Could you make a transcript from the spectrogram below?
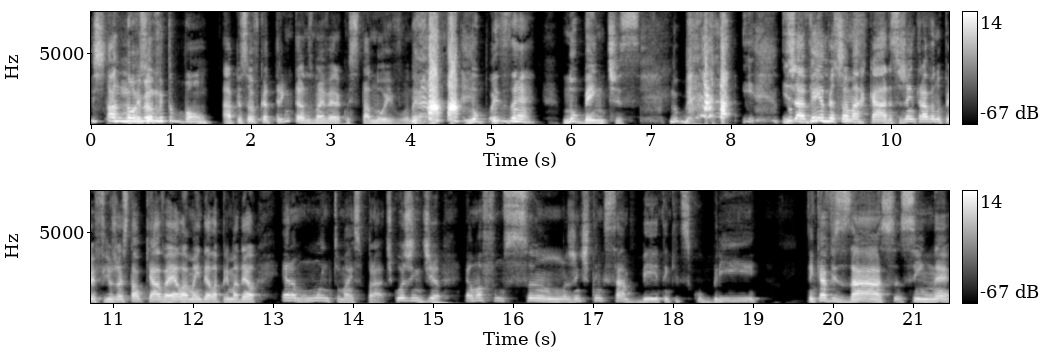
Está noivo pessoa- é muito bom. A pessoa fica 30 anos mais velha com está noivo, né? No, Pois é. No Bentes. No- E No já vinha a pessoa marcada, você já entrava no perfil, já stalkeava ela, a mãe dela, a prima dela. Era muito mais prático. Hoje em dia é uma função, a gente tem que saber, tem que descobrir, tem que avisar, assim, né?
